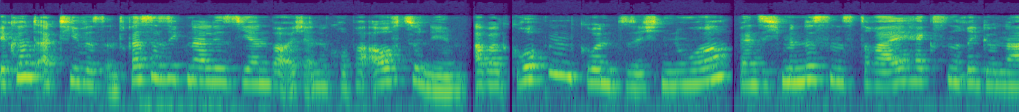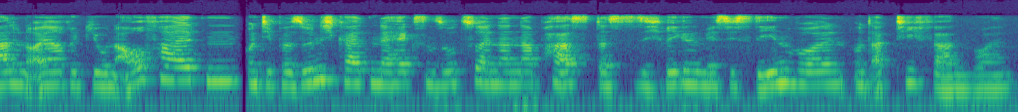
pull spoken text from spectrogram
Ihr könnt aktives Interesse signalisieren, bei euch eine Gruppe aufzunehmen. Aber Gruppen gründen sich nur, wenn sich mindestens drei Hexen regional in eurer Region aufhalten und die Persönlichkeiten der Hexen so zueinander passt, dass sie sich regelmäßig sehen wollen und aktiv werden wollen.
